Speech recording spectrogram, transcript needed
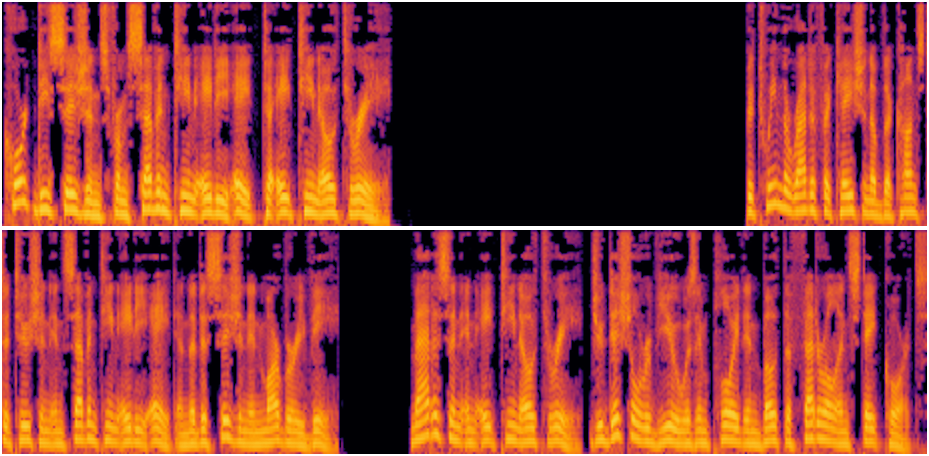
Court decisions from 1788 to 1803 Between the ratification of the Constitution in 1788 and the decision in Marbury v. Madison in 1803, judicial review was employed in both the federal and state courts.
